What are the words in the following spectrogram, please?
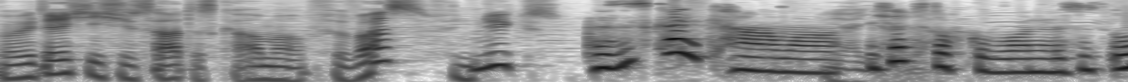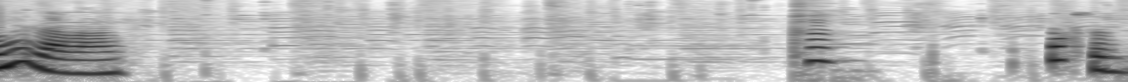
Das wieder richtig hartes Karma. Für was? Für nix. Das ist kein Karma. Ja, ich ja, hab's ja. doch gewonnen. Das ist unserer. Puh. Doch so.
